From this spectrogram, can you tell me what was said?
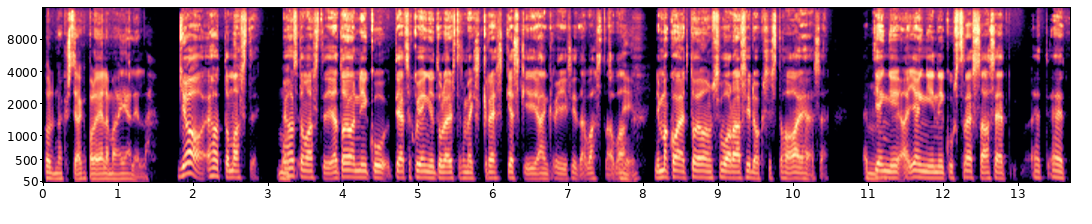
todennäköisesti aika paljon elämää jäljellä. Joo, ehdottomasti. Mut, Ehdottomasti. Ja toi on niinku, tiedätkö, kun jengi tulee just esimerkiksi keski-iän kriisi tai vastaavaa, niin. niin, niin mä koen, että toi on suoraan sidoksissa tuohon aiheeseen. Että Mm. mm. jengi, jengi niinku stressaa se, että et, et,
